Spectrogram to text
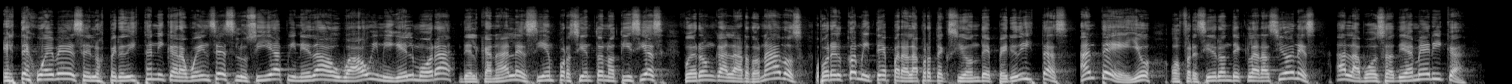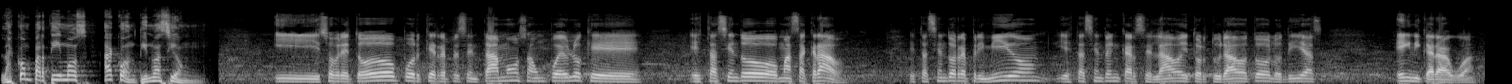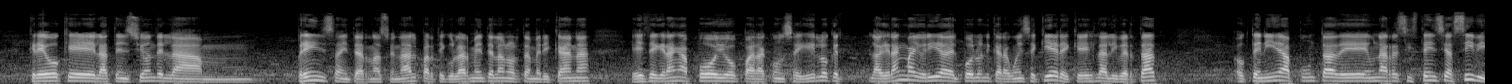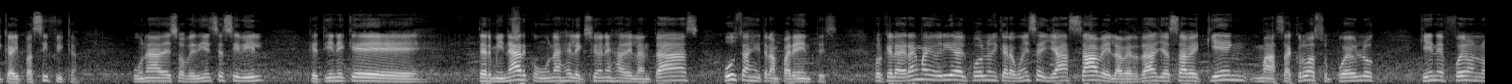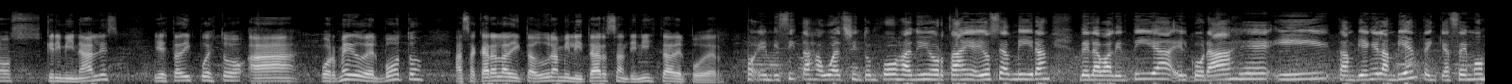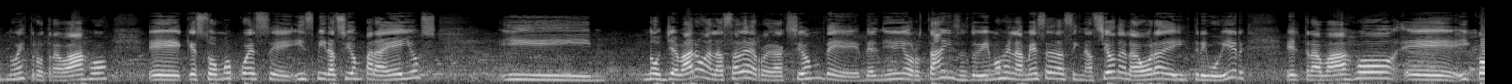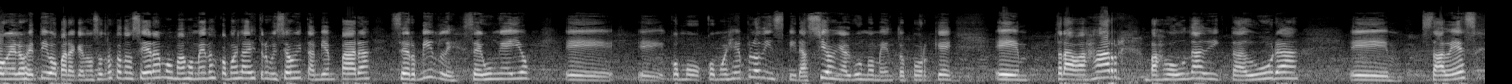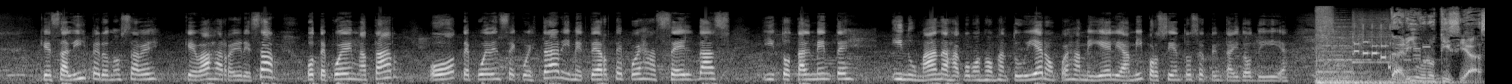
Este jueves, los periodistas nicaragüenses Lucía Pineda Aubao y Miguel Mora del canal 100% Noticias fueron galardonados por el Comité para la Protección de Periodistas. Ante ello, ofrecieron declaraciones a la Voz de América. Las compartimos a continuación. Y sobre todo porque representamos a un pueblo que está siendo masacrado, está siendo reprimido y está siendo encarcelado y torturado todos los días en Nicaragua. Creo que la atención de la mm, prensa internacional, particularmente la norteamericana, es de gran apoyo para conseguir lo que la gran mayoría del pueblo nicaragüense quiere, que es la libertad obtenida a punta de una resistencia cívica y pacífica, una desobediencia civil que tiene que terminar con unas elecciones adelantadas, justas y transparentes. Porque la gran mayoría del pueblo nicaragüense ya sabe la verdad, ya sabe quién masacró a su pueblo, quiénes fueron los criminales y está dispuesto a, por medio del voto, a sacar a la dictadura militar sandinista del poder. En visitas a Washington Post, a New York Times, ellos se admiran de la valentía, el coraje y también el ambiente en que hacemos nuestro trabajo, eh, que somos pues eh, inspiración para ellos y nos llevaron a la sala de redacción del New York Times, estuvimos en la mesa de asignación a la hora de distribuir el trabajo eh, y con el objetivo para que nosotros conociéramos más o menos cómo es la distribución y también para servirles, según ellos, eh, eh, como, como ejemplo de inspiración en algún momento, porque trabajar bajo una dictadura, sabes que salís pero no sabes que vas a regresar o te pueden matar o te pueden secuestrar y meterte pues a celdas y totalmente inhumanas a como nos mantuvieron pues a Miguel y a mí por 172 días. Darío Noticias.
